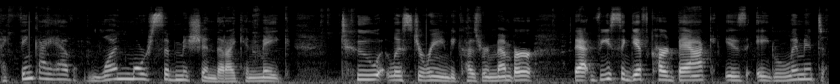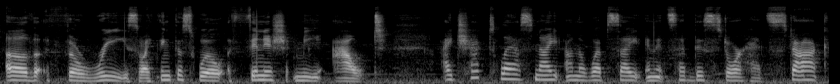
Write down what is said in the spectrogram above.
I think I have one more submission that I can make to Listerine because remember, that Visa gift card back is a limit of three. So I think this will finish me out. I checked last night on the website and it said this store had stock.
